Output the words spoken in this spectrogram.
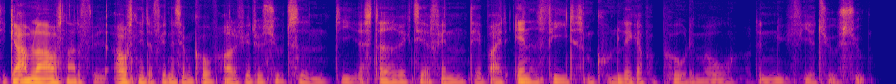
De gamle afsnit, afsnit af Fitness MK fra Radio 24-tiden, de er stadigvæk til at finde. Det er bare et andet feed, som kun ligger på Podimo og den nye 24-7.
